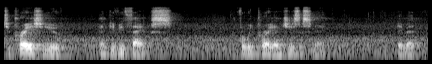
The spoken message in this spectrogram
to praise you and give you thanks? For we pray in Jesus' name. Amen.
